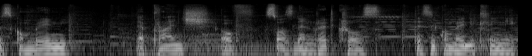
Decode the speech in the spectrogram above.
Sigombeni, a branch of Swaziland Red Cross, the Sigombeni Clinic.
